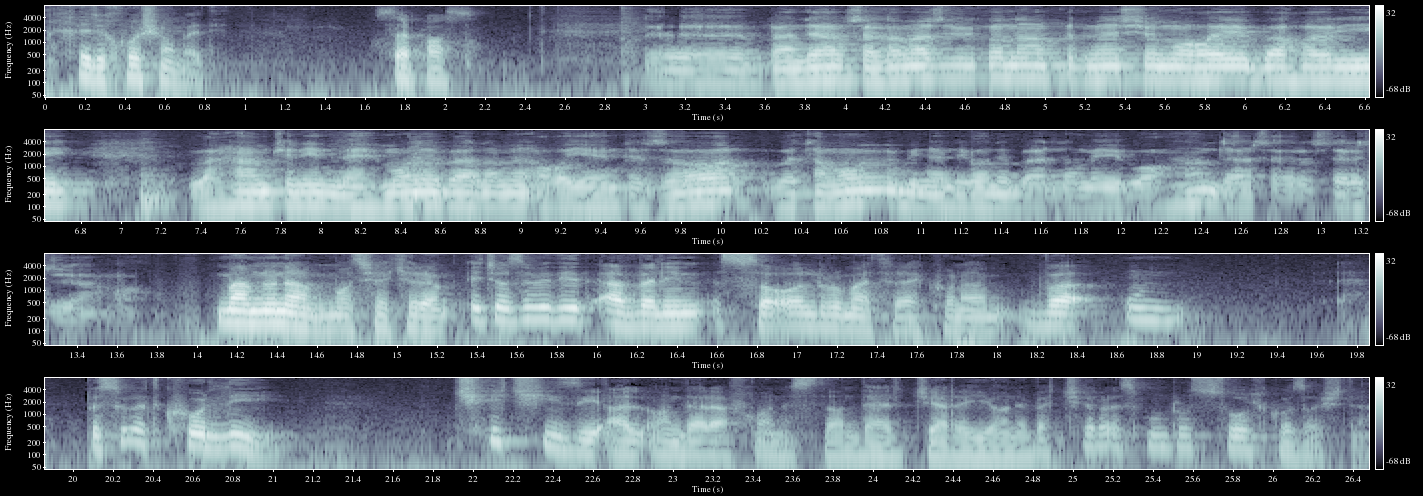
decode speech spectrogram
خیلی خوش آمدید. سپاس. بنده هم سلام عرض می‌کنم خدمت شما آقای بهاری و همچنین مهمان برنامه آقای انتظار و تمام بینندگان برنامه با هم در سراسر جهان. ممنونم متشکرم. اجازه بدید اولین سوال رو مطرح کنم و اون به صورت کلی چه چیزی الان در افغانستان در جریانه و چرا اسمون رو صلح گذاشتن؟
